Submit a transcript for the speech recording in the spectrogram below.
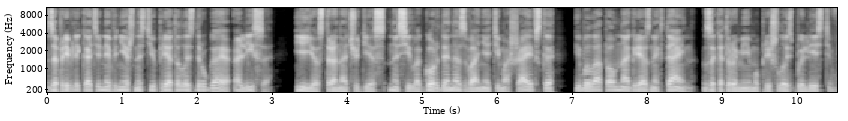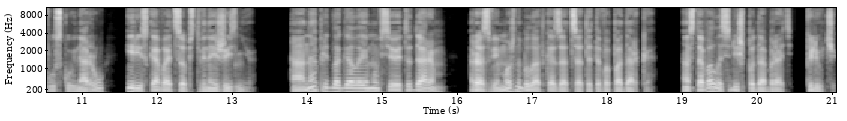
За привлекательной внешностью пряталась другая Алиса. Ее страна чудес носила гордое название Тимошаевска и была полна грязных тайн, за которыми ему пришлось бы лезть в узкую нору и рисковать собственной жизнью. А она предлагала ему все это даром. Разве можно было отказаться от этого подарка? Оставалось лишь подобрать ключик.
